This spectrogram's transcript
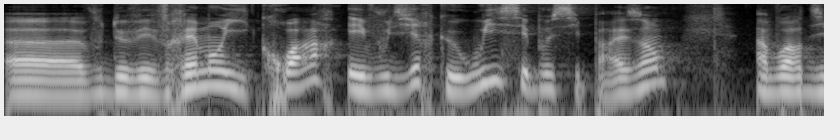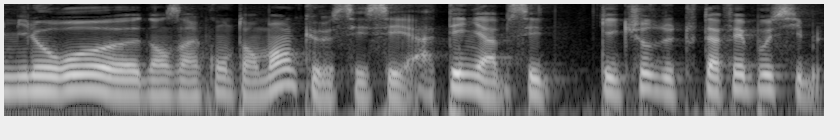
vous devez vraiment y croire et vous dire que oui, c'est possible. Par exemple, avoir 10 000 euros dans un compte en banque, c'est atteignable. C'est quelque chose de tout à fait possible.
